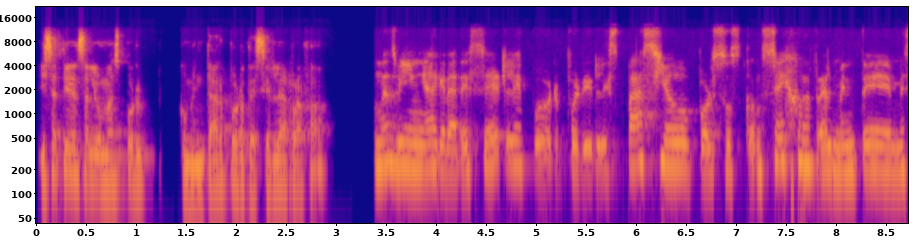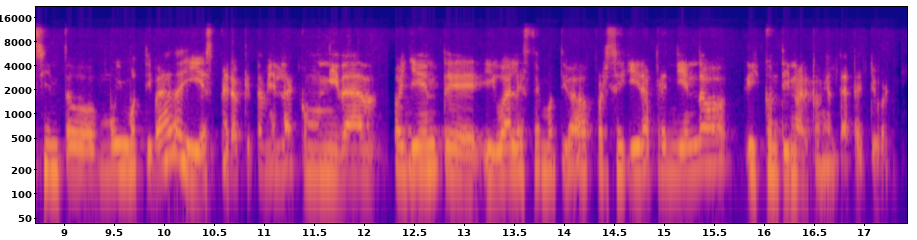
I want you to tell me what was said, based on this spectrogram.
Isa, ¿tienes algo más por comentar, por decirle a Rafa? Más bien agradecerle por, por el espacio, por sus consejos. Realmente me siento muy motivada y espero que también la comunidad oyente igual esté motivada por seguir aprendiendo y continuar con el Data Journey.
